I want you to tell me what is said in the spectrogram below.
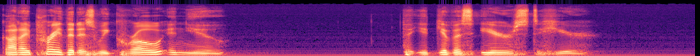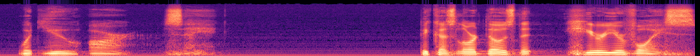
God, I pray that as we grow in you, that you'd give us ears to hear what you are saying. Because, Lord, those that hear your voice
